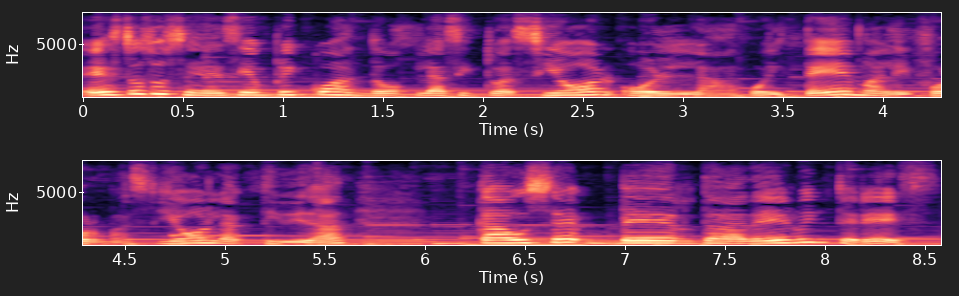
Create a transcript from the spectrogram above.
Esto sucede siempre y cuando la situación o, o el tema, la información, la actividad cause verdadero interés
